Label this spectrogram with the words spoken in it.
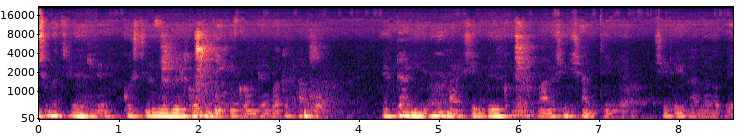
কিছু ক্ষেত্রে কোশ্চেনগুলো বের করে দেখি কোনটায় কত পাবো একটা নিজেদের মার্কশিট বের করে মানসিক শান্তি নেওয়া সেটাই ভালো হবে।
